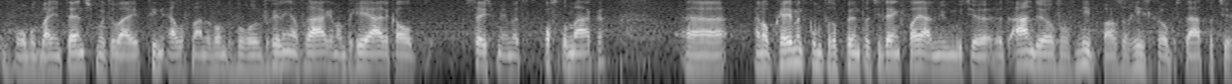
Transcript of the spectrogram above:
bijvoorbeeld bij Intens moeten wij 10, 11 maanden van tevoren een vergunning aanvragen. En dan begin je eigenlijk al steeds meer met kosten maken. Eh, en op een gegeven moment komt er een punt dat je denkt van ja, nu moet je het aandurven of niet. Maar als er risico bestaat dat je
